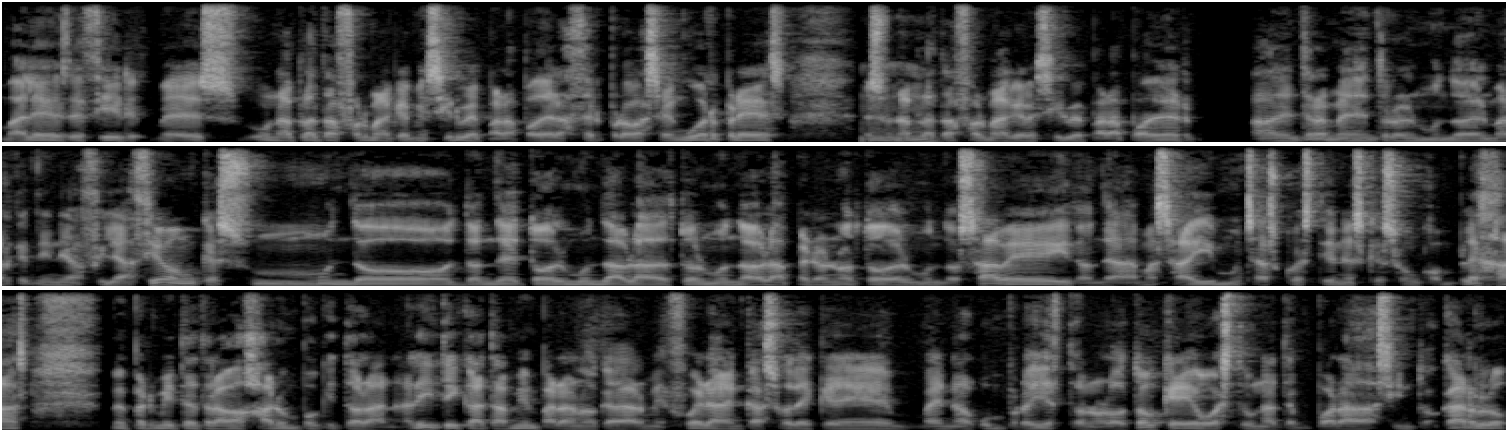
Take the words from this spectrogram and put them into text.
¿Vale? Es decir, es una plataforma que me sirve para poder hacer pruebas en WordPress, es una plataforma que me sirve para poder adentrarme dentro del mundo del marketing y afiliación, que es un mundo donde todo el mundo habla, todo el mundo habla, pero no todo el mundo sabe y donde además hay muchas cuestiones que son complejas. Me permite trabajar un poquito la analítica también para no quedarme fuera en caso de que en algún proyecto no lo toque o esté una temporada sin tocarlo.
